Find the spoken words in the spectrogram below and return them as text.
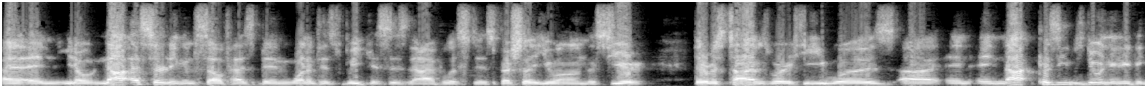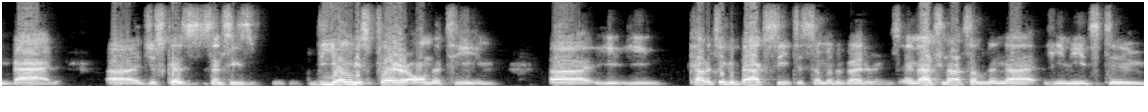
Uh, and you know, not asserting himself has been one of his weaknesses that I've listed, especially at ULM this year. There was times where he was, uh, and and not because he was doing anything bad, uh, just because since he's the youngest player on the team, uh, he, he kind of took a backseat to some of the veterans, and that's not something that he needs to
